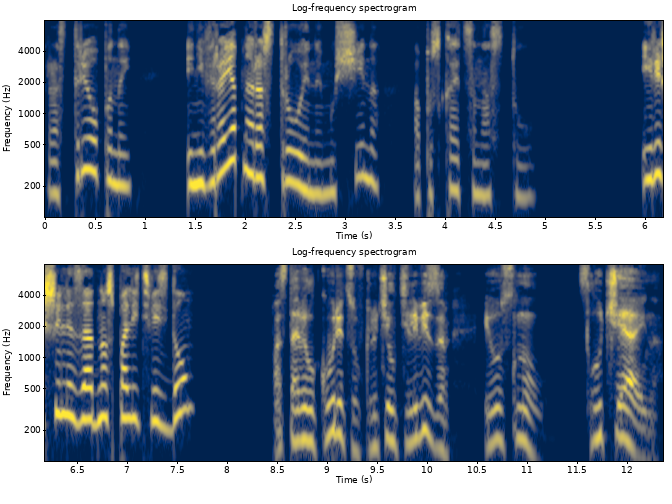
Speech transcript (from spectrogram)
растрепанный и невероятно расстроенный мужчина опускается на стул. «И решили заодно спалить весь дом?» Поставил курицу, включил телевизор и уснул. Случайно.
